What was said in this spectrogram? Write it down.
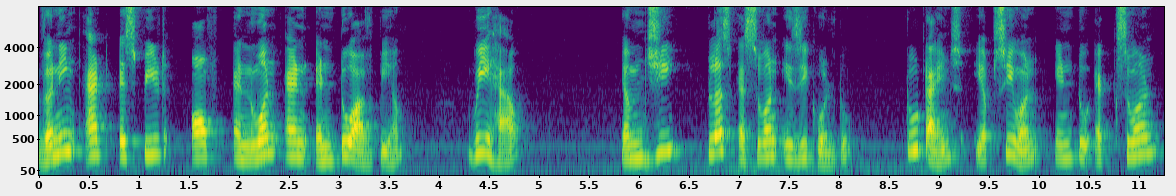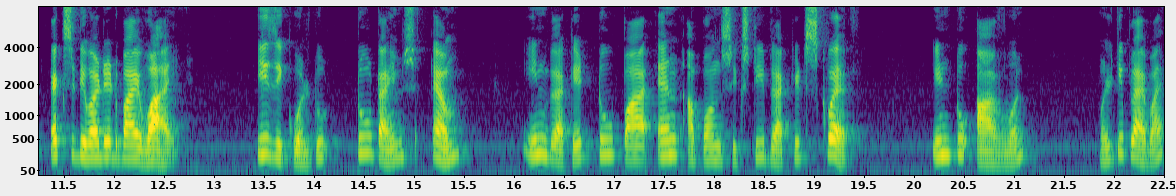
running at a speed of n1 and n2 rpm, we have mg plus s1 is equal to 2 times fc1 into x1 x divided by y is equal to 2 times m in bracket 2 pi n upon 60 bracket square into r1 multiply by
